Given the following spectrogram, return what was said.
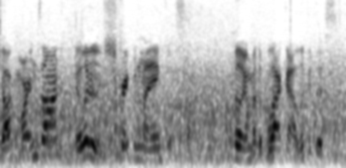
Doc Martens on. They're literally scraping my ankles. I feel like I'm about to black out. Look at this.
